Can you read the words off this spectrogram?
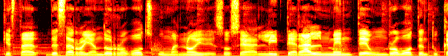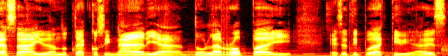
que está desarrollando robots humanoides. O sea, literalmente un robot en tu casa ayudándote a cocinar y a doblar ropa y ese tipo de actividades.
